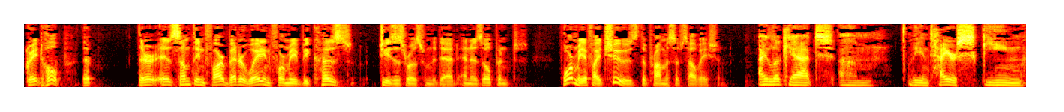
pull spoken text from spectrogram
great hope that there is something far better waiting for me because Jesus rose from the dead and has opened for me if I choose the promise of salvation. I look at um, the entire scheme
